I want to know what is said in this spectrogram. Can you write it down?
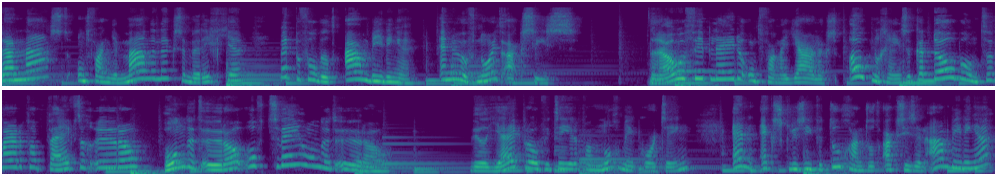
Daarnaast ontvang je maandelijks een berichtje met bijvoorbeeld aanbiedingen en nu of nooit acties. Trouwe VIP-leden ontvangen jaarlijks ook nog eens een cadeaubon ter waarde van 50 euro, 100 euro of 200 euro. Wil jij profiteren van nog meer korting en exclusieve toegang tot acties en aanbiedingen?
